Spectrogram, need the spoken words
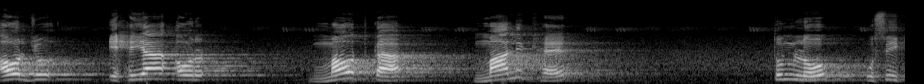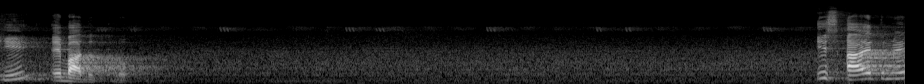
और जो इहिया और मौत का मालिक है, तुम लोग उसी की इबादत करो। इस आयत में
